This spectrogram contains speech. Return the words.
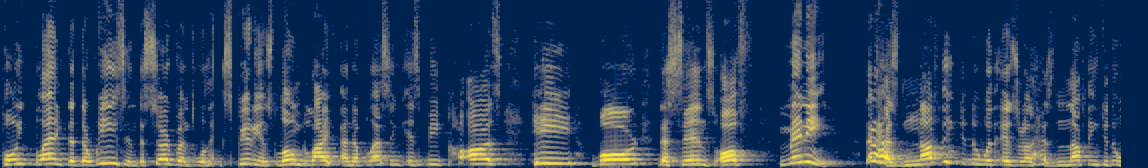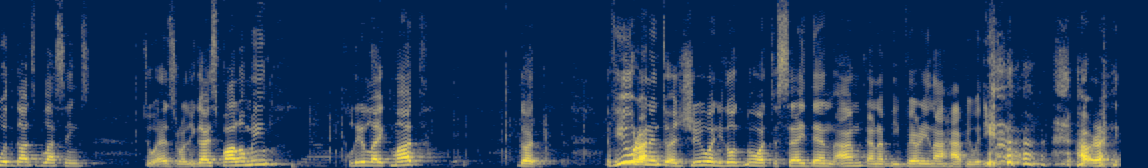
point blank that the reason the servant will experience long life and a blessing is because he bore the sins of many. That has nothing to do with Israel, has nothing to do with God's blessings to Israel. You guys follow me? Yeah. Clear like mud? Good. If you run into a Jew and you don't know what to say, then I'm going to be very not happy with you. All right.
